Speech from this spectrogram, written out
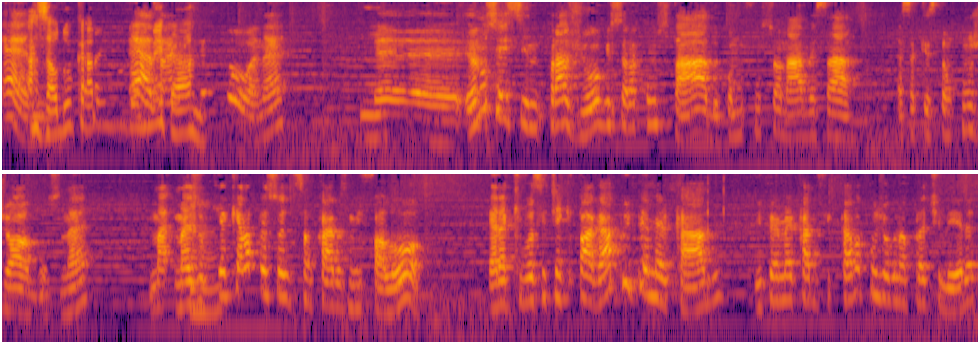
É, Azar do cara do é, mercado. da pessoa, né? Hum. É, eu não sei se para jogo isso era constado, como funcionava essa, essa questão com jogos, né? Ma- Mas, Uhum. o que aquela pessoa de São Carlos me falou era que você tinha que pagar pro hipermercado, o hipermercado ficava com o jogo na prateleira,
